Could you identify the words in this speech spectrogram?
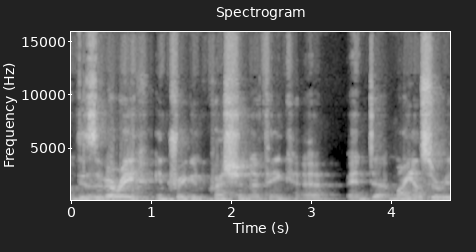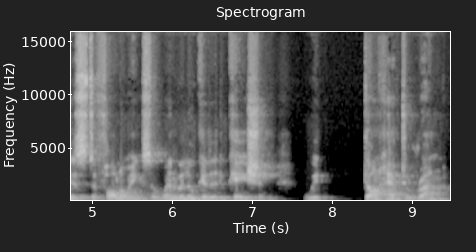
This is a very intriguing question, I think. Uh, and uh, my answer is the following. So, when we look at education, we don't have to run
